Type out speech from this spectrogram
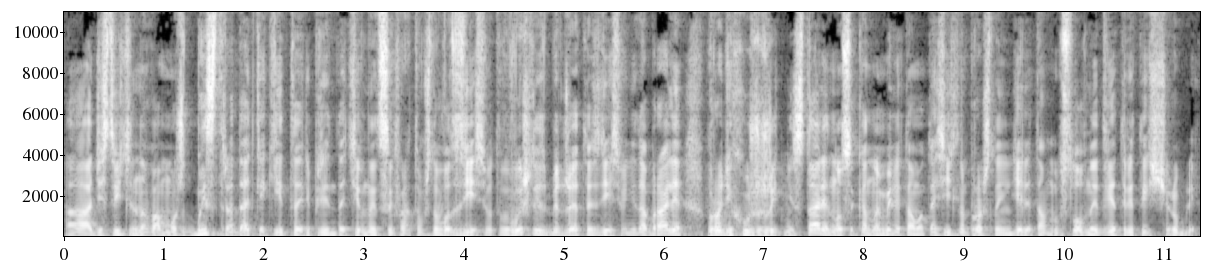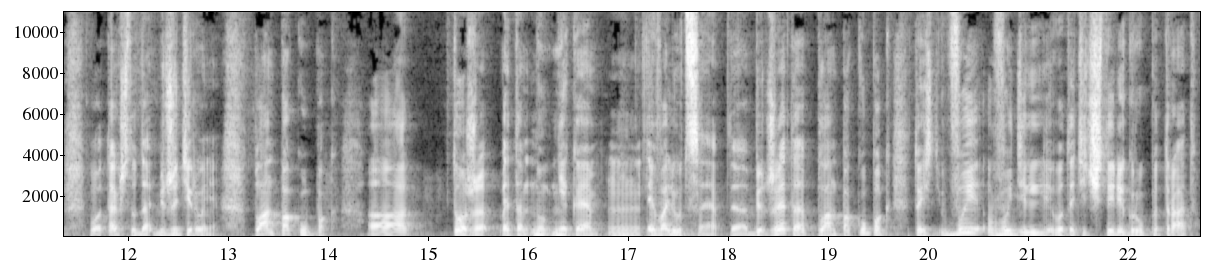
а, действительно, вам может быстро дать какие-то репрезентативные цифры о том, что вот здесь вот вы вышли из бюджета, здесь вы не добрали, вроде хуже жить не стали, но сэкономили там относительно прошлой недели там условные 2-3 тысячи рублей. Вот, так что да, бюджетирование. План покупок а, тоже это ну, некая эволюция э, бюджета, план покупок. То есть вы выделили вот эти четыре группы трат,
